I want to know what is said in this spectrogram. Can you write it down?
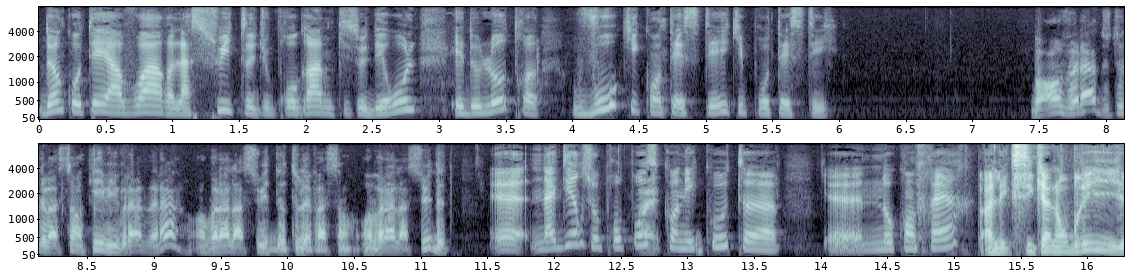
d'un côté avoir la suite du programme qui se déroule et de l'autre, vous qui contestez, qui protestez Bon, on verra de toute façon. Qui vivra verra. On verra la suite de toutes les façons. On verra la suite. Euh, Nadir, je propose qu'on écoute euh, euh, nos confrères. Alexis Calambri,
